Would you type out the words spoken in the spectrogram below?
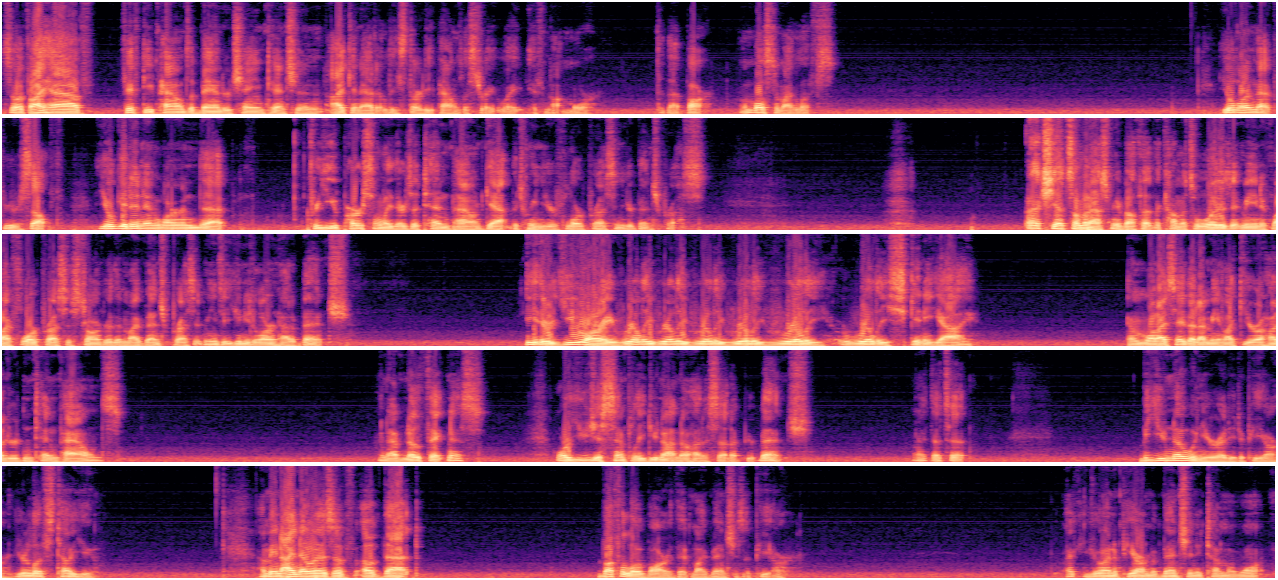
So if I have 50 pounds of band or chain tension, I can add at least 30 pounds of straight weight, if not more, to that bar on most of my lifts. You'll learn that for yourself. You'll get in and learn that for you personally, there's a 10 pound gap between your floor press and your bench press. I actually had someone ask me about that in the comments. Well, what does it mean if my floor press is stronger than my bench press? It means that you need to learn how to bench. Either you are a really, really, really, really, really, really skinny guy. And when I say that, I mean like you're 110 pounds and have no thickness or you just simply do not know how to set up your bench. Right? That's it. But you know when you're ready to PR. Your lifts tell you. I mean, I know as of, of that Buffalo bar that my bench is a PR. I can go in and PR my bench anytime I want.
